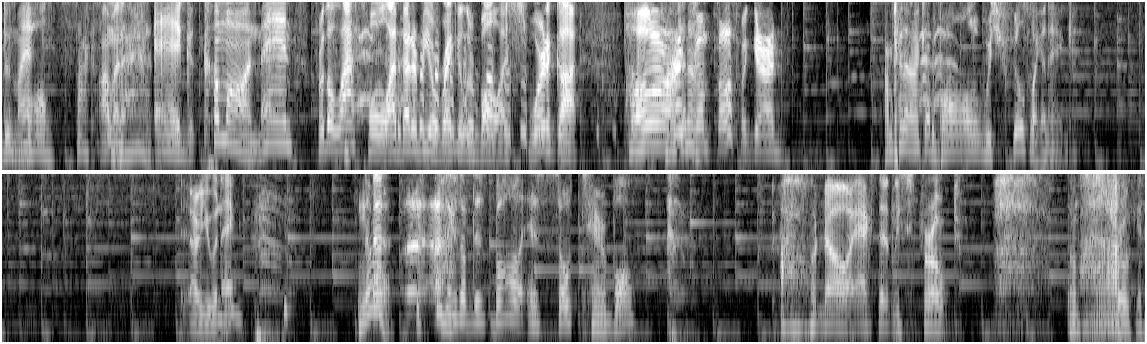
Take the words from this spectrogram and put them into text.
This My- ball sucks so I'm an bad. egg. Come on, man. For the last hole, I better be a regular ball. I swear to God. Oh, I jumped off again. I'm kind of like a ball which feels like an egg. Are you an egg? No, the physics of this ball is so terrible. Oh no, I accidentally stroked. Don't ah. stroke it.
